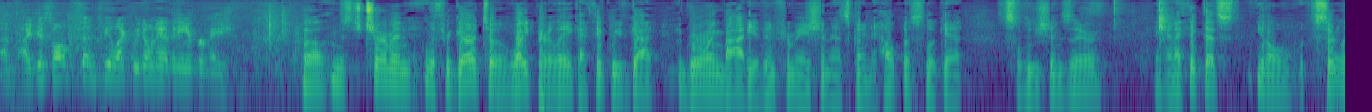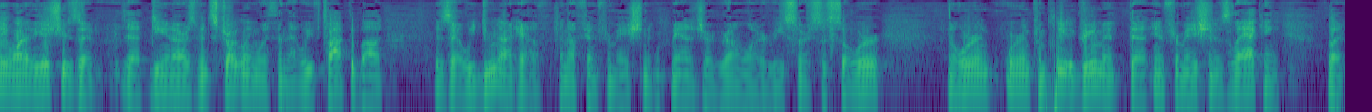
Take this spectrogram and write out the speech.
And I just all of a sudden feel like we don't have any information. Well, Mr. Chairman, with regard to White Bear Lake, I think we've got a growing body of information that's going to help us look at solutions there. And I think that's, you know, certainly one of the issues that, that DNR has been struggling with and that we've talked about is that we do not have enough information to manage our groundwater resources. So we're, know, we're in, we're in complete agreement that information is lacking. But,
